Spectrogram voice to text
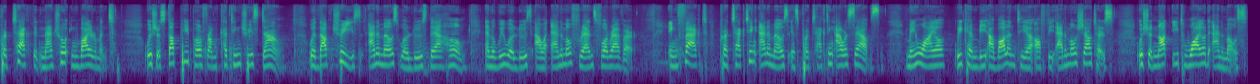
protect the natural environment. We should stop people from cutting trees down. Without trees, animals will lose their home, and we will lose our animal friends forever. In fact, protecting animals is protecting ourselves. Meanwhile, we can be a volunteer of the animal shelters. We should not eat wild animals.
